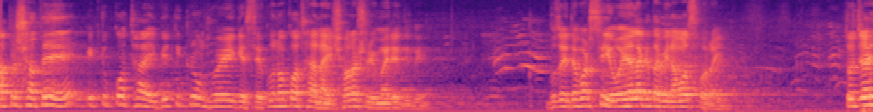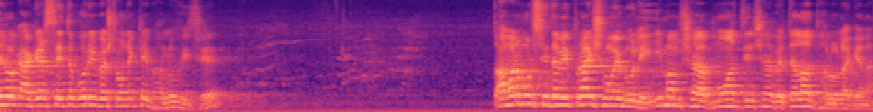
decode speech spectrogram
আপনার সাথে একটু কথাই ব্যতিক্রম হয়ে গেছে, কোনো কথা নাই, সরাসরি মারিয়ে দিবে। বুঝাইতে পারছি? ওই এলাকাতে আমি নামাজ পড়াই। তো যাই হোক, আগের চাইতে পরিবেশটা অনেকটাই ভালো হয়েছে তো আমার মসজিদে আমি প্রায় সময় বলি, ইমাম সাহেব, মোয়াজ্জিন সাহেবের তেলাওয়াত ভালো লাগে না।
